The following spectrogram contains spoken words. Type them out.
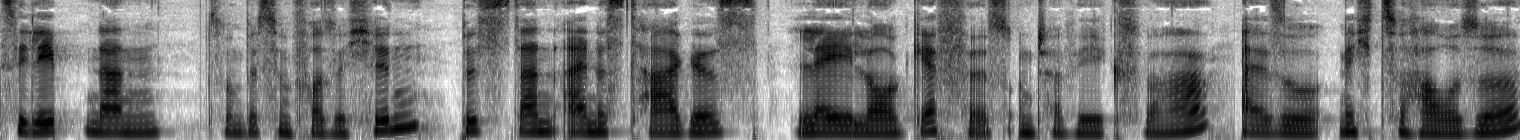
Sie lebten dann so ein bisschen vor sich hin, bis dann eines Tages Laylor Geffes unterwegs war, also nicht zu Hause.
